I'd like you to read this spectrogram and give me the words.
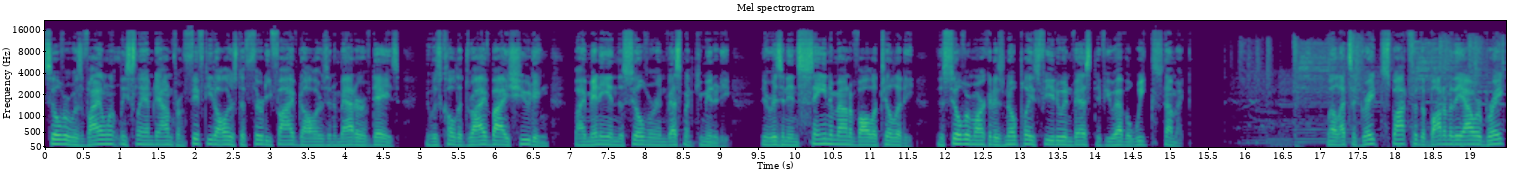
silver was violently slammed down from $50 to $35 in a matter of days. It was called a drive by shooting by many in the silver investment community. There is an insane amount of volatility. The silver market is no place for you to invest if you have a weak stomach. Well, that's a great spot for the bottom of the hour break.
